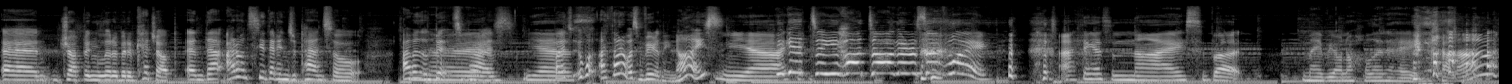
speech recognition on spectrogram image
and dropping a little bit of ketchup, and that I don't see that in Japan. So I was a bit surprised. Yeah, but it, I thought it was really nice. yeah, You I, get to eat hot dog at a subway. I think it's nice, but maybe on a holiday, Hannah.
